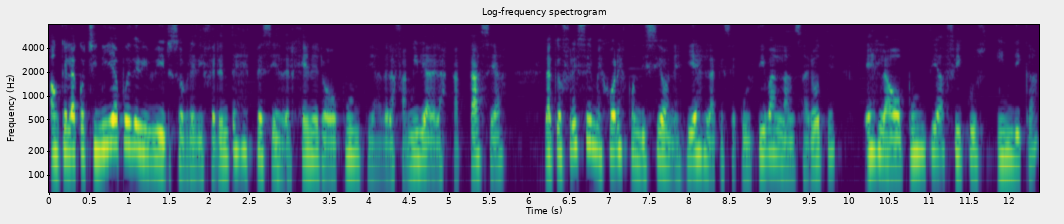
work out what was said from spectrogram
Aunque la cochinilla puede vivir sobre diferentes especies del género Opuntia de la familia de las cactáceas, la que ofrece mejores condiciones y es la que se cultiva en Lanzarote es la Opuntia ficus indica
